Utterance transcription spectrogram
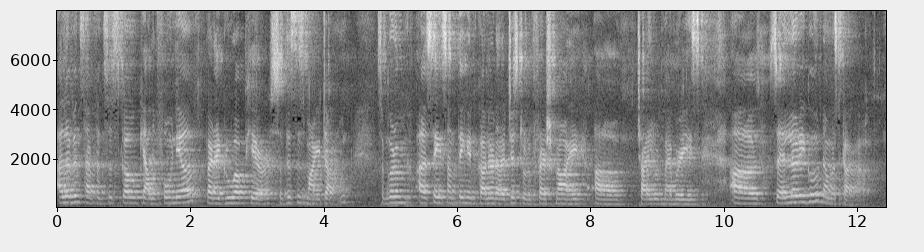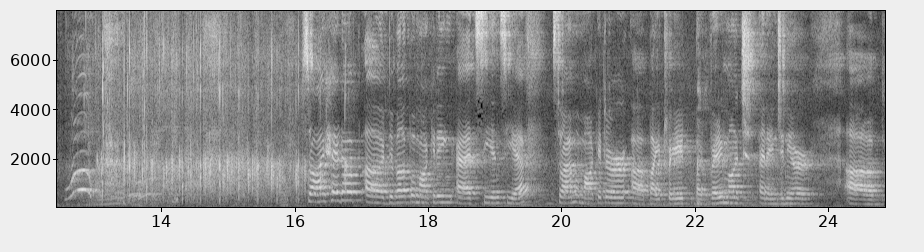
I live in San Francisco, California, but I grew up here, so this is my town. So I'm going to uh, say something in Kannada just to refresh my uh, childhood memories. Uh, so, Ellarigu Namaskara. So I head up uh, developer marketing at CNCF. So I'm a marketer uh, by trade, but very much an engineer uh,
